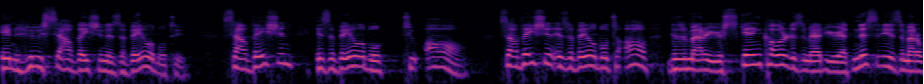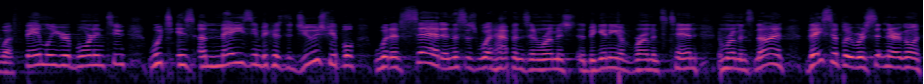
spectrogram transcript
in who salvation is available to. Salvation is available to all. Salvation is available to all. Doesn't matter your skin color, doesn't matter your ethnicity, doesn't matter what family you're born into, which is amazing because the Jewish people would have said, and this is what happens in Romans, the beginning of Romans 10 and Romans 9, they simply were sitting there going,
